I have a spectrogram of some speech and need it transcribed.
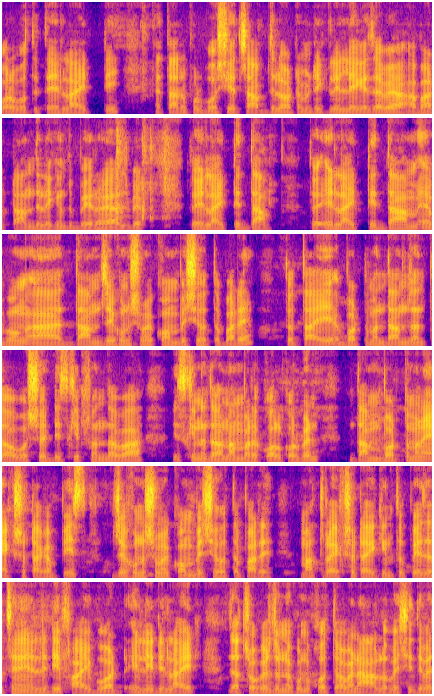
পরবর্তীতে এই লাইটটি তার উপর বসিয়ে চাপ দিলে অটোমেটিকলি লেগে যাবে, আবার টান দিলে কিন্তু বের হয়ে আসবে। তো এই লাইটটির দাম, তো এই লাইটটির দাম এবং দাম যে কোনো সময় কম বেশি হতে পারে। তো তাই বর্তমান দাম জানতে অবশ্যই ডিসক্রিপশন দেওয়া স্ক্রিনে দেওয়া নাম্বারে কল করবেন। দাম বর্তমানে একশো টাকা পিস যে কোনো সময় কম বেশি হতে পারে। মাত্র একশো টাকায় কিন্তু পেয়ে যাচ্ছেন LED five watt LED light যা চোখের জন্য কোনো ক্ষতি হবে না, আলো বেশি দেবে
